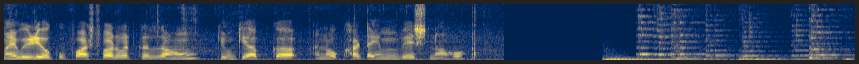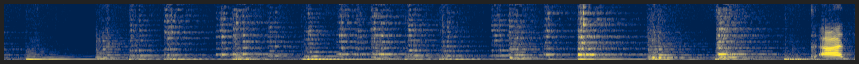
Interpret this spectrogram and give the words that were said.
मैं वीडियो को फास्ट फॉरवर्ड कर रहा हूँ क्योंकि आपका अनोखा टाइम वेस्ट ना हो। आज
